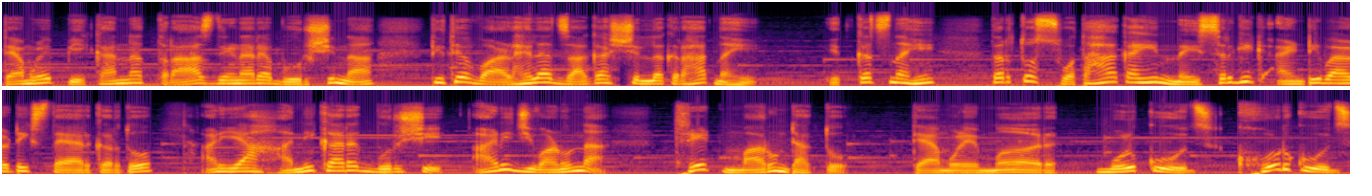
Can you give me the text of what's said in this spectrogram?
त्यामुळे पिकांना त्रास देणाऱ्या बुरशींना तिथे वाढायला जागा शिल्लक राहत नाही. इतकंच नाही तर तो स्वतः काही नैसर्गिक अँटीबायोटिक्स तयार करतो आणि या हानिकारक बुरशी आणि जीवाणूंना थेट मारून टाकतो. त्यामुळे मर मुळकूज खोडकूज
